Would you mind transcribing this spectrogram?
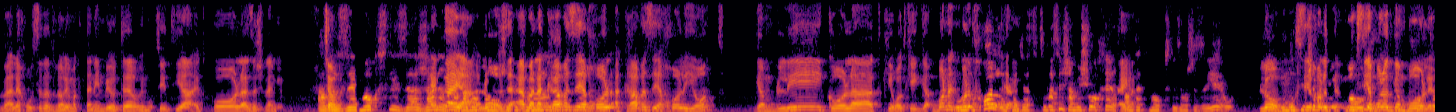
ועל איך הוא עושה את הדברים הקטנים ביותר ומוציא את, יה- את כל הזה שלהם. אבל עכשיו- זה מוקסלי, זה הז'אנר. אין בעיה, לא, של זה, אבל. הקרב הזה יכול, הקרב הזה יכול להיות גם בלי כל הדקירות, כי גם- בוא נ... הוא בוא יכול, אבל זה צריך לשים שם מישהו אחר. שמת את מוקסלי, זה מה שזה יהיה. לא, מוקסלי תשים יכול יכול להיות גם brawler.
